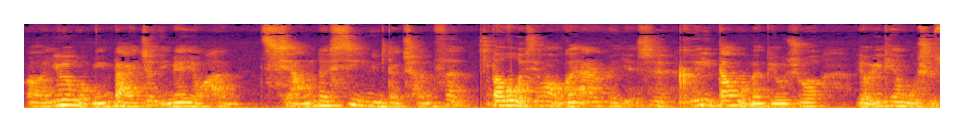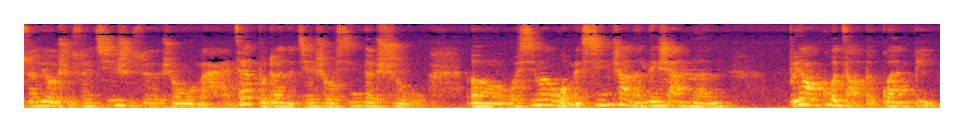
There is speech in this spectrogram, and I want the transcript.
呃，因为我明白这里面有很强的幸运的成分，包括我希望我跟 Eric 也是可以，当我们比如说有一天五十岁、六十岁、七十岁的时候，我们还在不断的接受新的事物，嗯、我希望我们心上的那扇门不要过早的关闭，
